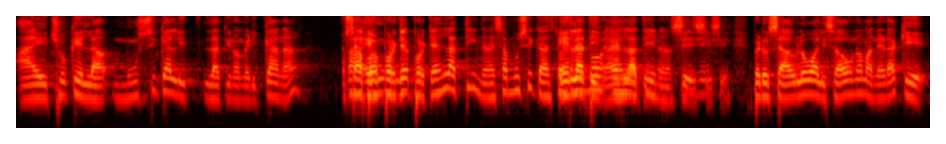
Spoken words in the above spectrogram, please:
ha hecho que la música latinoamericana... O sea, Ah, es por- porque, porque es latina, esa música es latina, es latina. Sí, sí, sí, Pero se ha globalizado de una manera que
